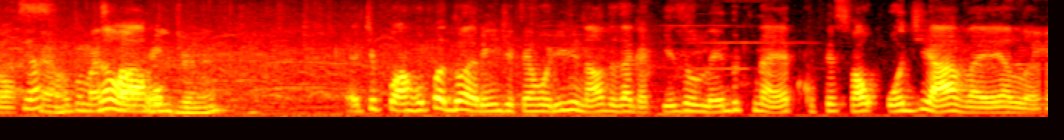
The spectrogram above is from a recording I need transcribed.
Nossa. É a roupa mais Não, a roupa- Ranger, né? É tipo, a roupa do Aranha de Ferro original das HQs, eu lembro que na época o pessoal odiava ela.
